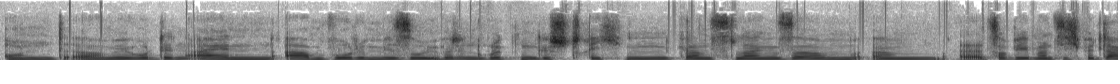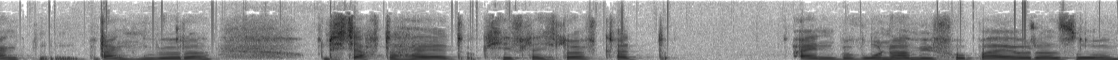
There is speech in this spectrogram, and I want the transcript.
Und äh, mir wurde den einen Abend wurde mir so über den Rücken gestrichen, ganz langsam, ähm, als ob jemand sich bedanken, bedanken würde. Und ich dachte halt, okay, vielleicht läuft gerade ein Bewohner an mir vorbei oder so,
